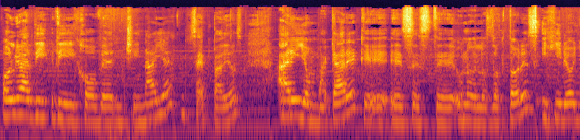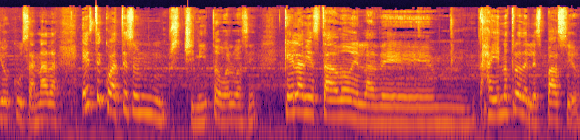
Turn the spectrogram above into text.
Olga Di, Di Jovenchinaya, sepa Dios. Ari Yombakare, que es este uno de los doctores, y Hiroyo Kusanada. Este cuate es un pues, chinito o algo así, que él había estado en la de. Ay, en otra del espacio.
